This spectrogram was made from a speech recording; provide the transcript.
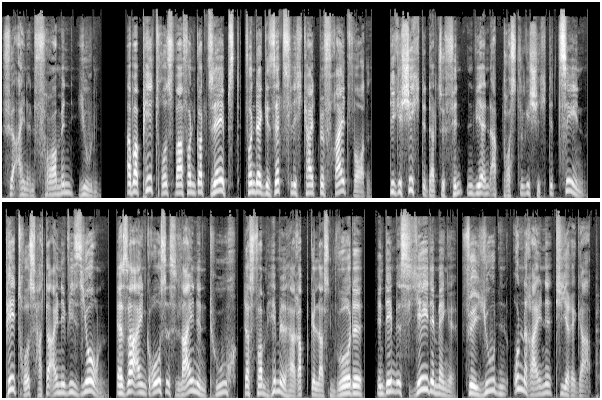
für einen frommen Juden. Aber Petrus war von Gott selbst, von der Gesetzlichkeit befreit worden. Die Geschichte dazu finden wir in Apostelgeschichte 10. Petrus hatte eine Vision. Er sah ein großes Leinentuch, das vom Himmel herabgelassen wurde, in dem es jede Menge für Juden unreine Tiere gab.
